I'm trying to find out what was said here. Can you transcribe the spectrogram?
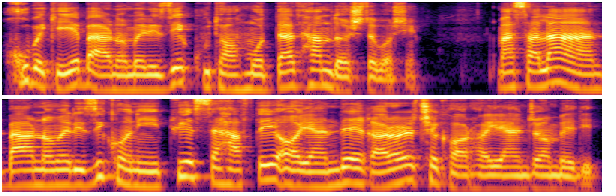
خوبه که یه برنامه ریزی کوتاه مدت هم داشته باشیم. مثلا برنامه ریزی کنید توی سه هفته آینده قرار چه کارهایی انجام بدید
